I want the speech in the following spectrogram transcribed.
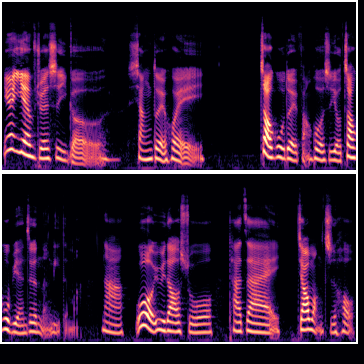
因为 E F 觉得是一个相对会照顾对方，或者是有照顾别人这个能力的嘛。那我有遇到说他在交往之后，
